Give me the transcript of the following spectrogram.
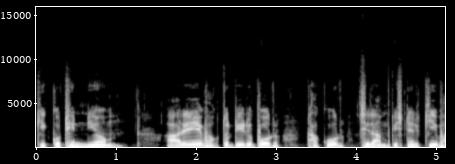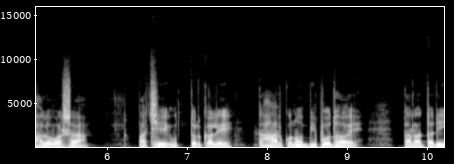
কি কঠিন নিয়ম? আর এ ভক্তটির উপর ঠাকুর শ্রীরামকৃষ্ণের কি ভালোবাসা? পাছে উত্তরকালে তাহার কোনো বিপদ হয়? তাড়াতাড়ি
